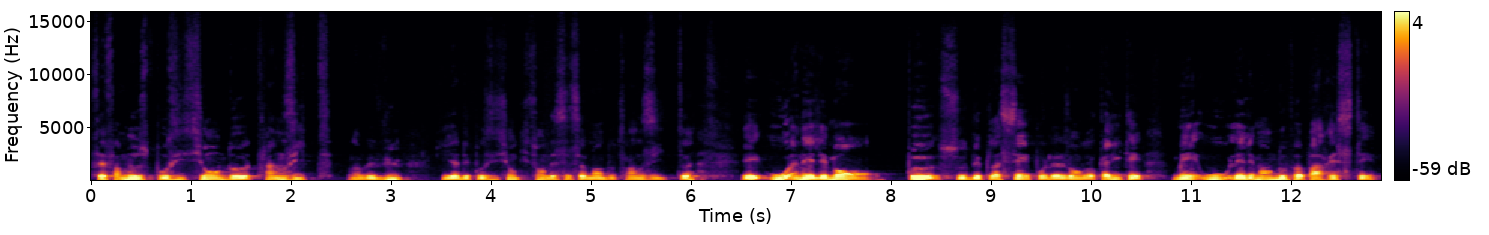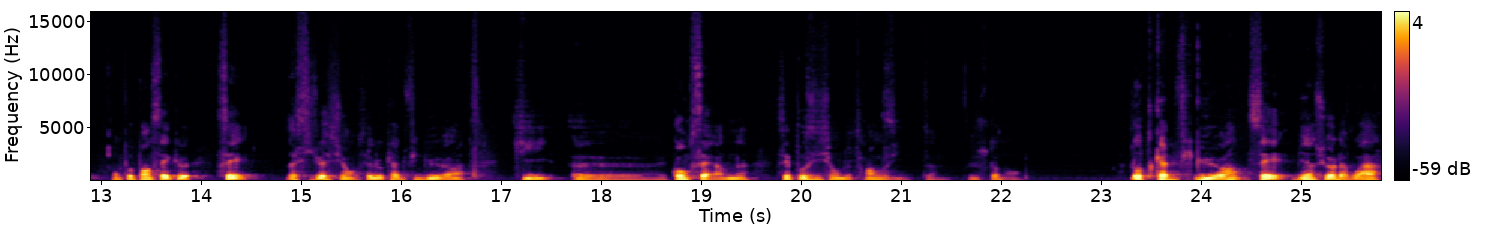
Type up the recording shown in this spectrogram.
ces fameuses positions de transit. On avait vu qu'il y a des positions qui sont nécessairement de transit et où un élément peut se déplacer pour des raisons de localité, mais où l'élément ne peut pas rester. On peut penser que c'est la situation, c'est le cas de figure hein, qui euh, concerne ces positions de transit, justement. L'autre cas de figure, c'est bien sûr d'avoir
